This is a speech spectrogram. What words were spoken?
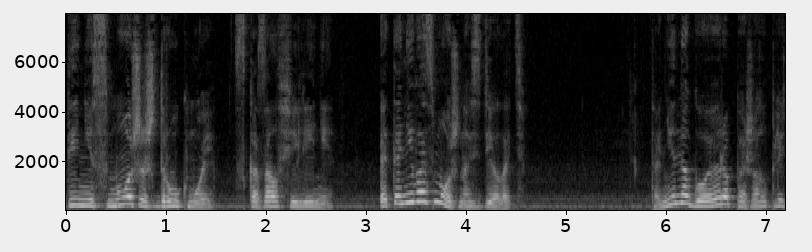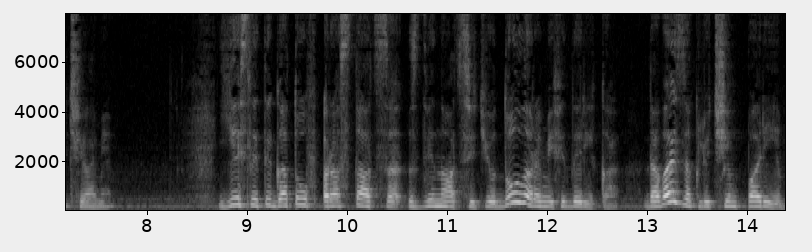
«Ты не сможешь, друг мой», – сказал Феллини – это невозможно сделать. Танина Гойера пожал плечами. Если ты готов расстаться с 12 долларами, Федерика, давай заключим пари.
